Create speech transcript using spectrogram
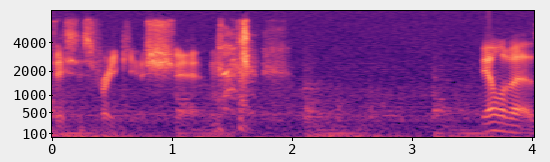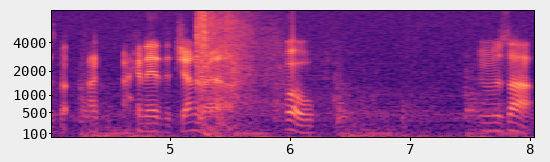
This is freaky as shit. The elevator's but I, I can hear the generator. Whoa. Who was that?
